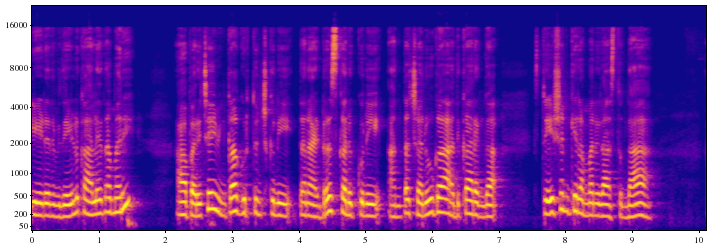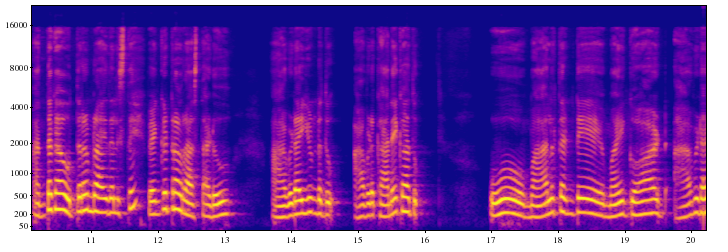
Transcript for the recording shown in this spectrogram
ఏడెనిమిదేళ్ళు కాలేదా మరి? ఆ పరిచయం ఇంకా గుర్తుంచుకుని తన అడ్రస్ కనుక్కుని అంత చనువుగా అధికారంగా స్టేషన్కి రమ్మని రాస్తుందా? అంతగా ఉత్తరం రాయదలిస్తే వెంకట్రావు రాస్తాడు. ఆవిడ అయ్యుండదు. ఆవిడ కానే కాదు. ఓ మాలతంటే మై గాడ్! ఆవిడ?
